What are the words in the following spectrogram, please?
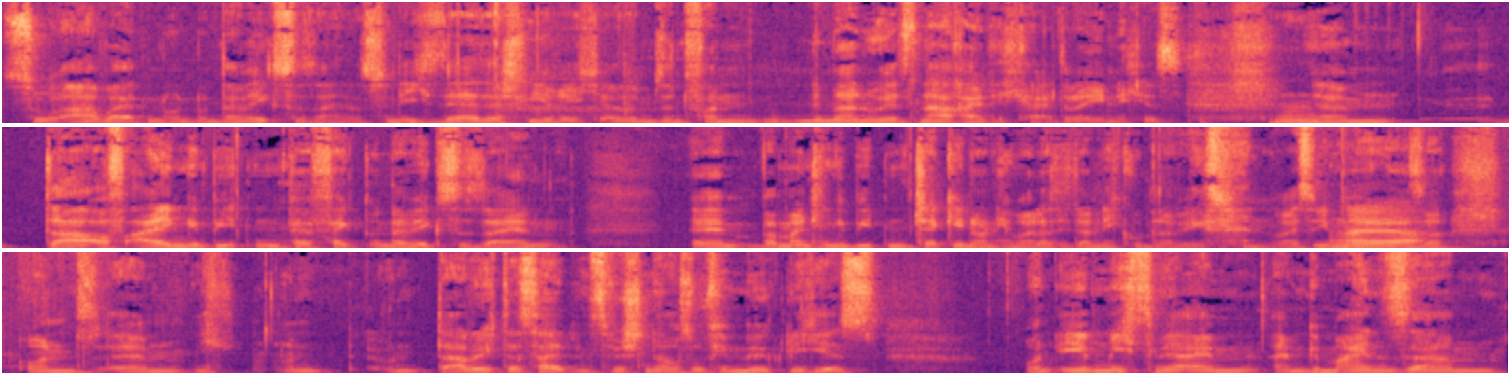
zu arbeiten und unterwegs zu sein. Das finde ich sehr, sehr schwierig. Also im Sinn von nimmer nur jetzt Nachhaltigkeit oder ähnliches. Mhm. Ähm, da auf allen Gebieten perfekt unterwegs zu sein, ähm, bei manchen Gebieten checke ich noch nicht mal, dass ich da nicht gut unterwegs bin. Weißt du, ich meine? Naja. Also, und, ähm, ich, und, und dadurch, dass halt inzwischen auch so viel möglich ist und eben nichts mehr einem, einem gemeinsamen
